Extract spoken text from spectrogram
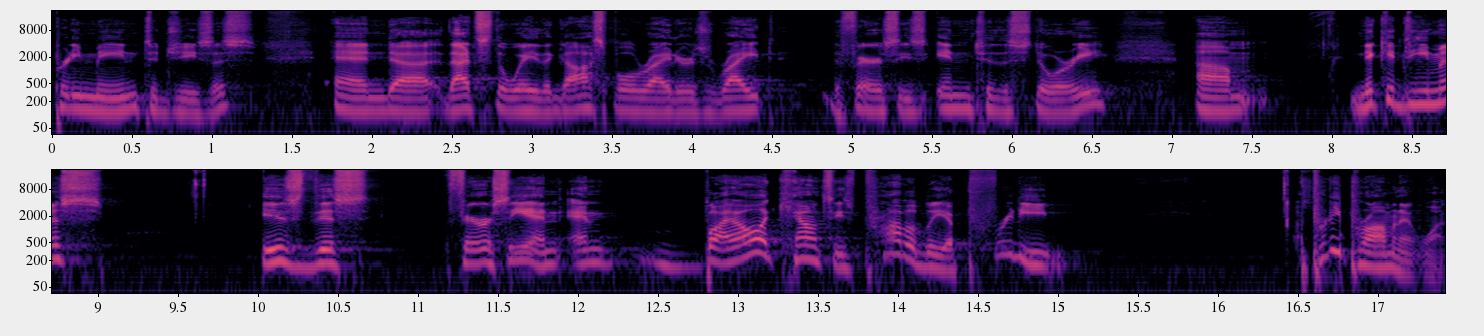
pretty mean to Jesus, and uh, that's the way the Gospel writers write the Pharisees into the story. Um, Nicodemus is this Pharisee, and, and by all accounts, he's probably a pretty, a pretty prominent one.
